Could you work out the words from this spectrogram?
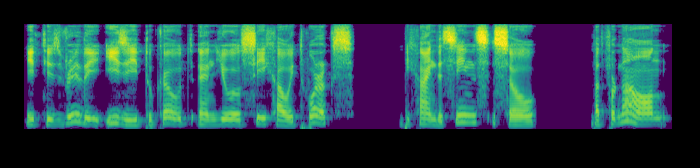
It is really easy to code and you will see how it works behind the scenes. So But for now on,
